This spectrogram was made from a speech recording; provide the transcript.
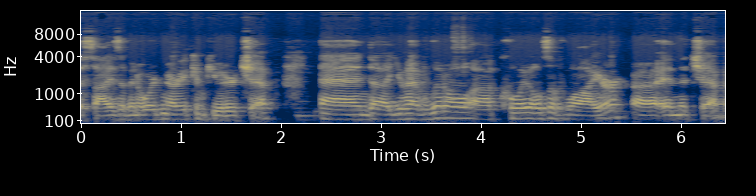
the size of an ordinary computer chip, and uh, you have little uh, coils of wire uh, in the chip.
